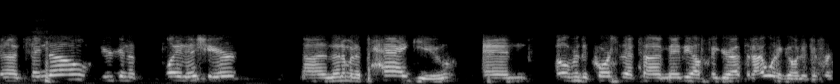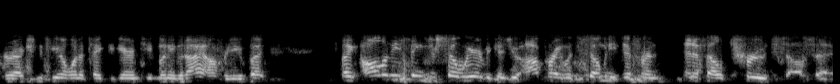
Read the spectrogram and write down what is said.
and I'd say, no, you're going to play this year, uh, and then I'm going to tag you. And over the course of that time, maybe I'll figure out that I want to go in a different direction if you don't want to take the guaranteed money that I offer you. But like all of these things are so weird because you operate with so many different NFL truths, I'll say.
